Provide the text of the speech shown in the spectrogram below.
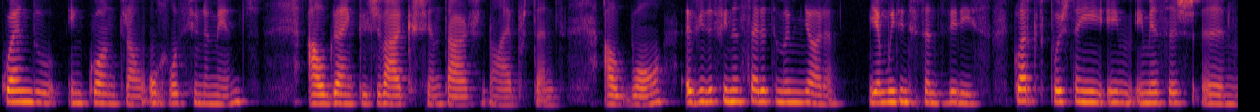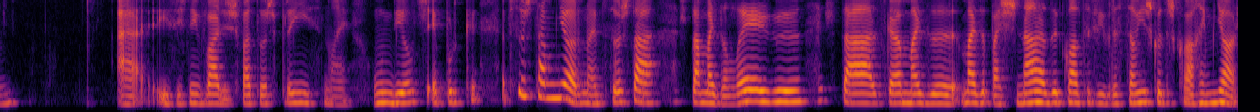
quando encontram um relacionamento, alguém que lhes vai acrescentar, não é? Portanto, algo bom, a vida financeira também melhora. E é muito interessante ver isso. Claro que depois tem imensas. Existem vários fatores para isso, não é? Um deles é porque a pessoa está melhor, não é? A pessoa está, está mais alegre, está se calhar, mais, mais apaixonada, com alta vibração e as coisas correm melhor.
